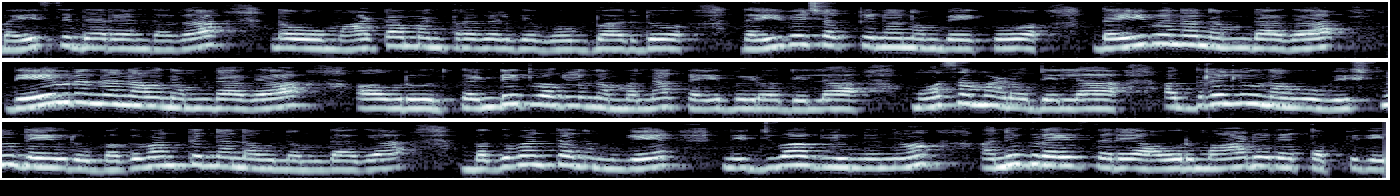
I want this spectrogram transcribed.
ಬಯಸ್ತಿದ್ದಾರೆ ಅಂದಾಗ ನಾವು ಮಾಟ ಮಂತ್ರಗಳಿಗೆ ಹೋಗಬಾರ್ದು. ದೈವ ಶಕ್ತಿನ ನಂಬಬೇಕು. ದೈವನ ನಂಬಿದಾಗ, ದೇವರನ್ನ ನಾವು ನಂಬಿದಾಗ ಅವರು ಖಂಡಿತವಾಗ್ಲೂ ನಮ್ಮನ್ನು ಕೈ ಬಿಡೋದಿಲ್ಲ, ಮೋಸ ಮಾಡೋದಿಲ್ಲ. ಅದರಲ್ಲೂ ನಾವು ವಿಷ್ಣು ದೇವರು ಭಗವಂತನ ನಾವು ನಂಬಿದಾಗ ಭಗವಂತ ನಮಗೆ ನಿಜವಾಗ್ಲೂ ಅನುಗ್ರಹಿಸ್ತಾರೆ. ಅವ್ರು ಮಾಡಿರೋ ತಪ್ಪಿಗೆ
